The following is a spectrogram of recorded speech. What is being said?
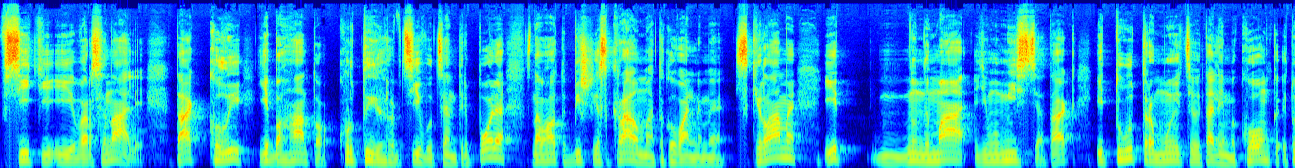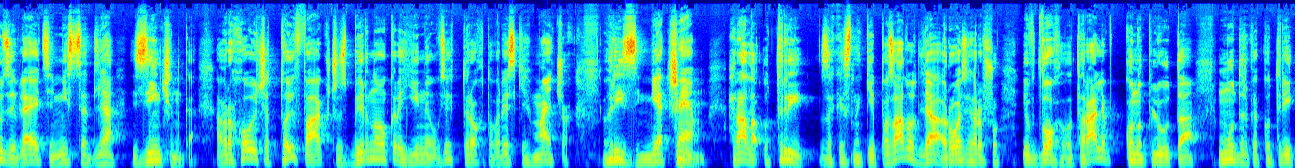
в Сіті і в Арсеналі. Так, коли є багато крутих гравців у центрі поля з набагато більш яскравими атакувальними скілами, і ну нема йому місця, так і тут травмується Віталій Миколенко, і тут з'являється місце для Зінченка. А враховуючи той факт, що збірна України у всіх трьох товариських матчах в грі з м'ячем грала у три захисники позаду для розіграшу і в двох латералів коноплю та мудрика, котрі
